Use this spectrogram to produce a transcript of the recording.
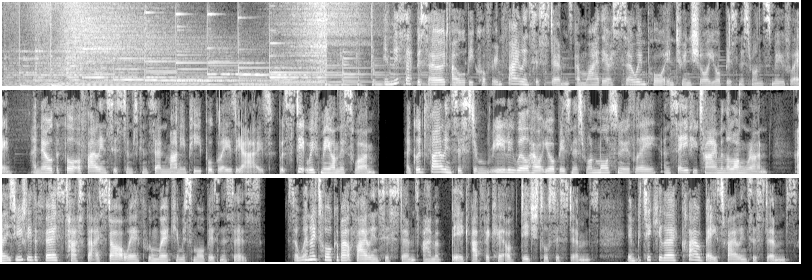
Episode, I will be covering filing systems and why they are so important to ensure your business runs smoothly. I know the thought of filing systems can send many people glazy eyed, but stick with me on this one. A good filing system really will help your business run more smoothly and save you time in the long run. And it's usually the first task that I start with when working with small businesses. So when I talk about filing systems, I'm a big advocate of digital systems in particular cloud based filing systems.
